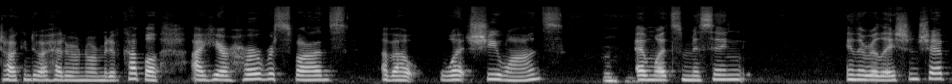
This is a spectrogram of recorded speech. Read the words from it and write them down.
talking to a heteronormative couple, I hear her response about what she wants mm-hmm. and what's missing in the relationship.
